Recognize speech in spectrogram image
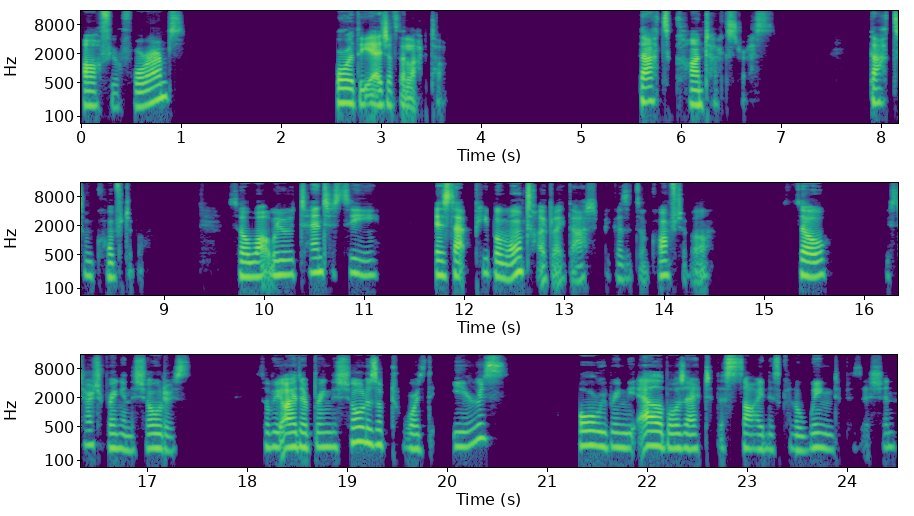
off your forearms or the edge of the laptop. That's contact stress. That's uncomfortable. So, what we would tend to see is that people won't type like that because it's uncomfortable. So, we start to bring in the shoulders. So, we either bring the shoulders up towards the ears or we bring the elbows out to the side in this kind of winged position,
